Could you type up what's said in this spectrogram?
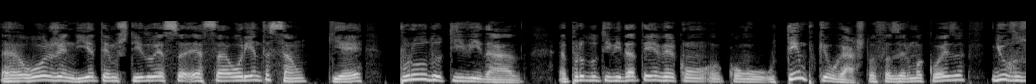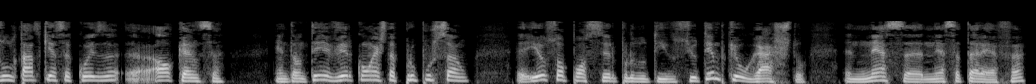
eh, hoje em dia temos tido essa, essa orientação, que é produtividade. A produtividade tem a ver com, com o tempo que eu gasto a fazer uma coisa e o resultado que essa coisa eh, alcança. Então tem a ver com esta proporção. Eh, eu só posso ser produtivo se o tempo que eu gasto nessa, nessa tarefa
